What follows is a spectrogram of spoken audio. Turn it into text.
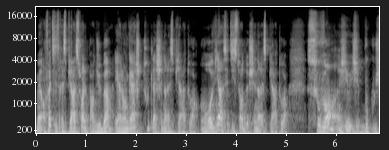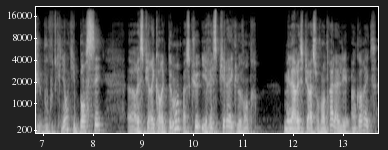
Mais en fait, cette respiration, elle part du bas et elle engage toute la chaîne respiratoire. On revient à cette histoire de chaîne respiratoire. Souvent, j'ai eu beaucoup de clients qui pensaient respirer correctement parce qu'ils respiraient avec le ventre. Mais la respiration ventrale, elle est incorrecte.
